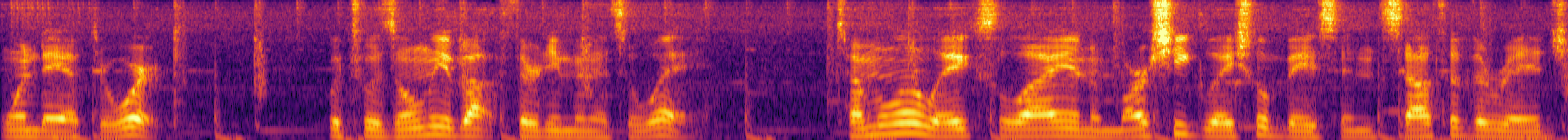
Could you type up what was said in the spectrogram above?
one day after work, which was only about 30 minutes away. Tumala Lakes lie in a marshy glacial basin south of the ridge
